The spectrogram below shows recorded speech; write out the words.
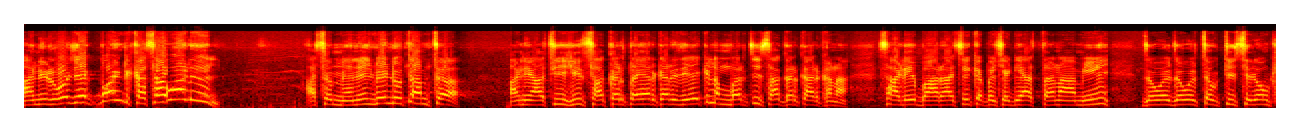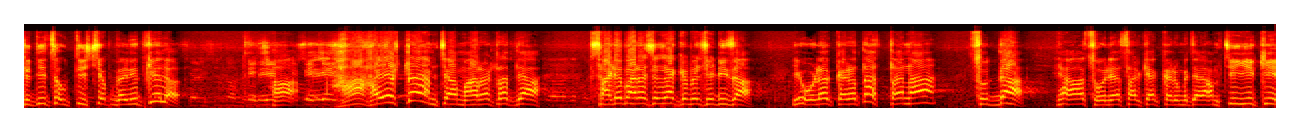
आणि रोज एक पॉईंट कसा वाढेल? असं मॅनेजमेंट होतं आमचं. आणि अशी ही साखर तयार करायची. एक नंबरची साखर कारखाना. साडेबाराशे कॅपॅसिटी असताना आम्ही जवळजवळ चौतीसशे राहून किती? चौतीसशे गळीत केलं. हा हा हायेस्ट आहे आमच्या महाराष्ट्रातल्या साडेबाराशेच्या कॅपॅसिटीचा एवढं करत असताना सुद्धा ह्या सोन्यासारख्या कर्मचारी आमची एकी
